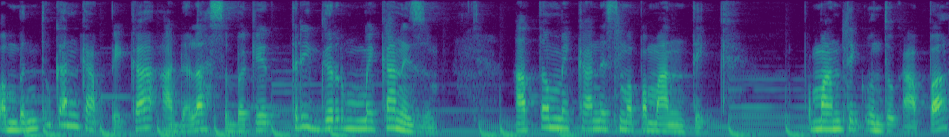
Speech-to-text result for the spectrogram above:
pembentukan KPK adalah sebagai trigger mechanism atau mekanisme pemantik. Pemantik untuk apa?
